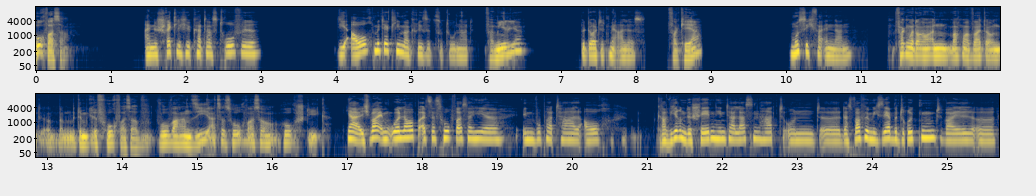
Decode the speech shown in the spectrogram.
Hochwasser. Eine schreckliche Katastrophe, die auch mit der Klimakrise zu tun hat. Familie. Bedeutet mir alles. Verkehr. Muss sich verändern. Fangen wir doch an, mach mal weiter und mit dem Begriff Hochwasser. Wo waren Sie, als das Hochwasser hochstieg? Ja, ich war im Urlaub, als das Hochwasser hier in Wuppertal auch gravierende Schäden hinterlassen hat. Und äh, das war für mich sehr bedrückend, weil äh,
